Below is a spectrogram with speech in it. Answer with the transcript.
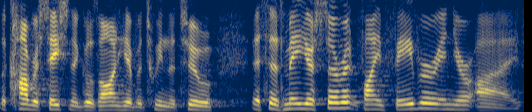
the conversation that goes on here between the two. It says, May your servant find favor in your eyes.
